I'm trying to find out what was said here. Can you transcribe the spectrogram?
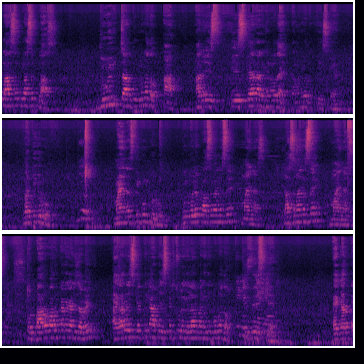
প্লাসে প্লাসে প্লাস দুই চার দুগুণ কত? আট। আর এ স্কোয়ার আর এখানে কত এক তার মানে কত? এ স্কোয়ার এবার কি করব? মাইনাস দিয়ে গুণ করব। গুণ করলে প্লাসে মাইনাসে মাইনাস প্লাসে মাইনাসে মাইনাস তো বারো বারো কাটাকাটি যাবে। এগারো স্কোয়ার থেকে আট স্কোয়ার চলে গেলে আর বাকি দেখব কত তিন তিনটে স্কোয়ার এগারোটা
